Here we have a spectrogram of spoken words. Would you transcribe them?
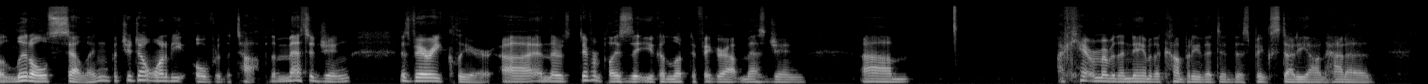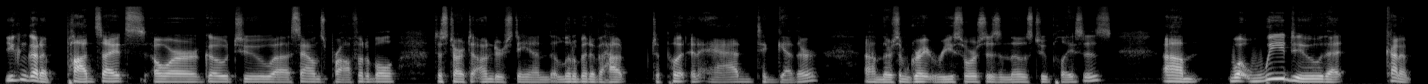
a little selling, but you don't want to be over the top. The messaging is very clear, uh, and there's different places that you can look to figure out messaging. Um, I can't remember the name of the company that did this big study on how to. You can go to Podsights or go to uh, Sounds Profitable to start to understand a little bit of how to put an ad together. Um, there's some great resources in those two places. Um, what we do that kind of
